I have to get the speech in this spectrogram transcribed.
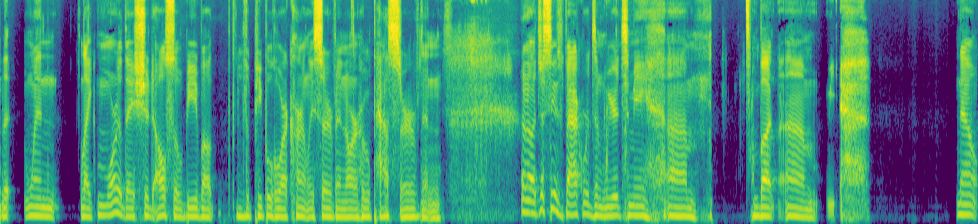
that when like Memorial Day should also be about the people who are currently serving or who past served. And I don't know, it just seems backwards and weird to me. Um, but um, now,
